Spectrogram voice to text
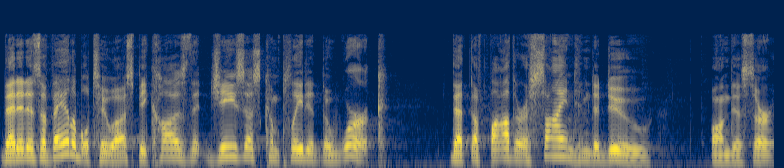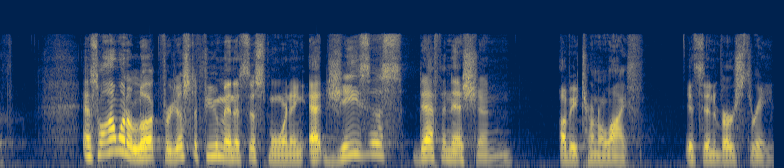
that it is available to us because that Jesus completed the work that the Father assigned him to do on this earth. And so I want to look for just a few minutes this morning at Jesus' definition of eternal life. It's in verse 3.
